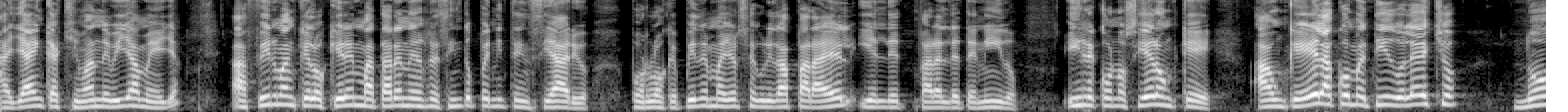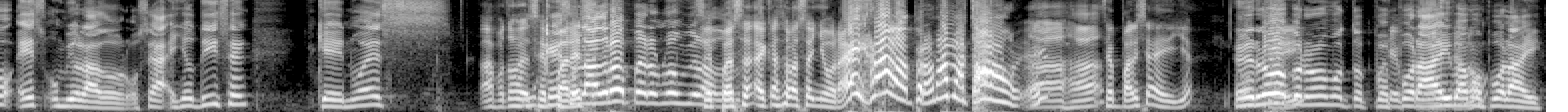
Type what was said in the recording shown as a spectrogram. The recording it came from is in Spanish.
allá en Cachimán de Villamella, afirman que lo quieren matar en el recinto penitenciario, por lo que piden mayor seguridad para él y el para el detenido. Y reconocieron que, aunque él ha cometido el hecho, no es un violador. O sea, ellos dicen que no es... Ah, pues entonces que se es parece, un ladrón, pero no es un se violador. parece al caso de la señora. ¡Ey, roba, pero no mató! ¿eh? Ajá. Se parece a ella. El Ok. robo, pero no motor. Pues por ahí, vamos ¿no? por ahí.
